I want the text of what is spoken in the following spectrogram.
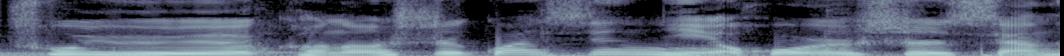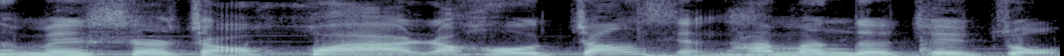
出于可能是关心你，或者是闲着没事找话，然后彰显他们的这种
